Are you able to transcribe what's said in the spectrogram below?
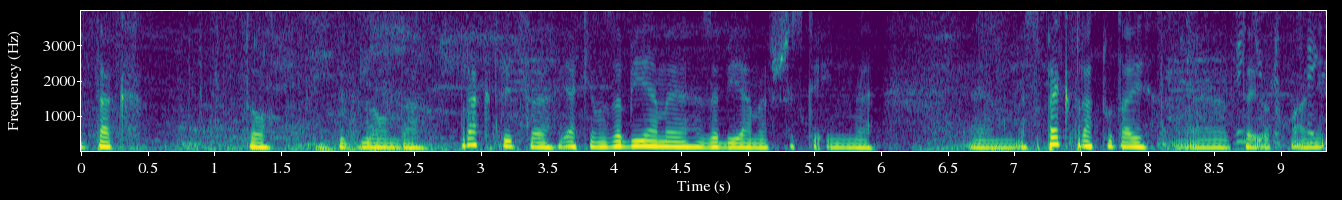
I tak to wygląda praktyce. Jak ją zabijemy, zabijamy wszystkie inne spektra tutaj e, w tej otchłani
